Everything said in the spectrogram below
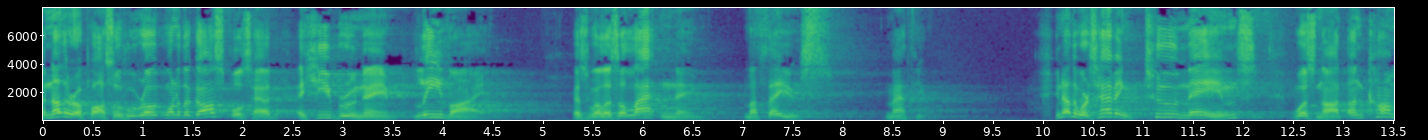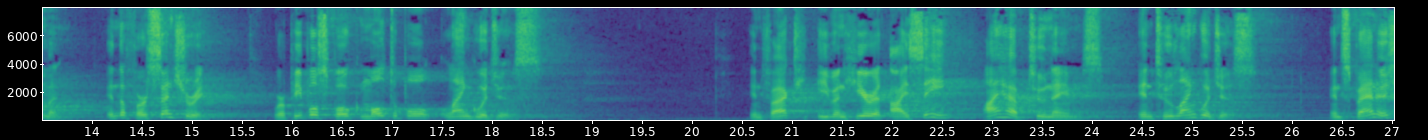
Another apostle who wrote one of the Gospels had a Hebrew name, Levi, as well as a Latin name, Matthäus, Matthew. In other words, having two names was not uncommon in the first century. where people spoke multiple languages. In fact, even here at IC, I have two names in two languages. In Spanish,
